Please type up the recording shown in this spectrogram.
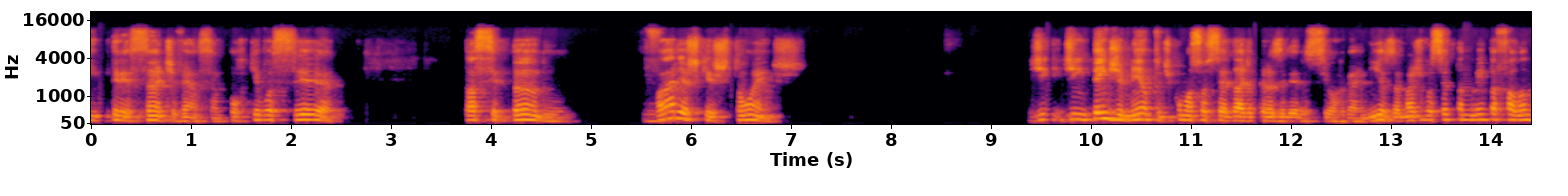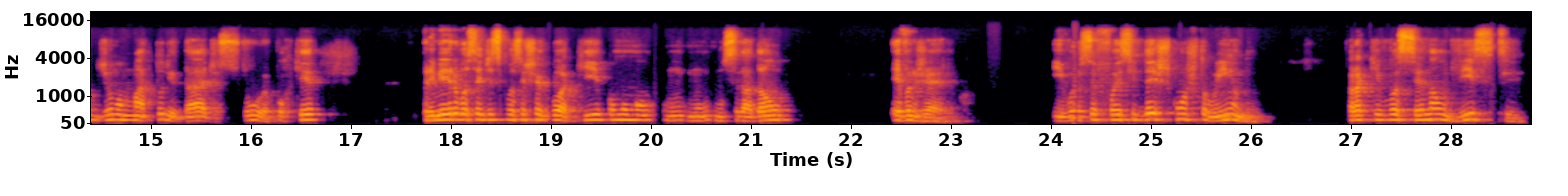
interessante, Vincent, porque você está citando várias questões de, de, entendimento de como a sociedade brasileira se organiza, mas você também está falando de uma maturidade sua, porque, primeiro, você disse que você chegou aqui como um, um, um cidadão evangélico, e você foi se desconstruindo para que você não visse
